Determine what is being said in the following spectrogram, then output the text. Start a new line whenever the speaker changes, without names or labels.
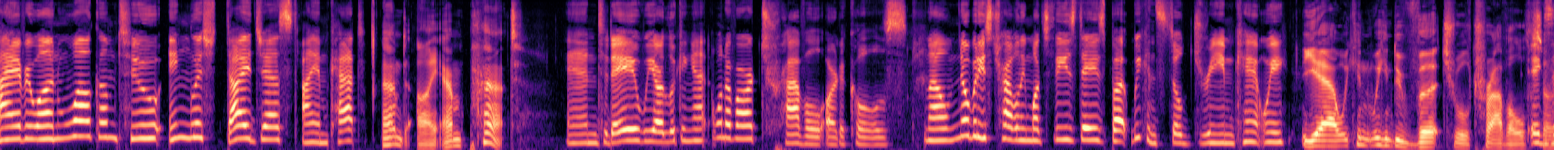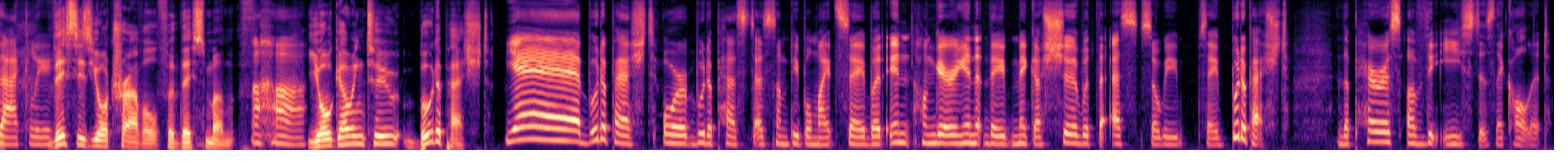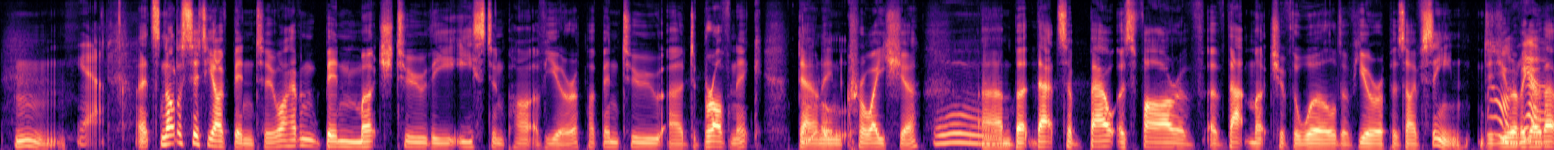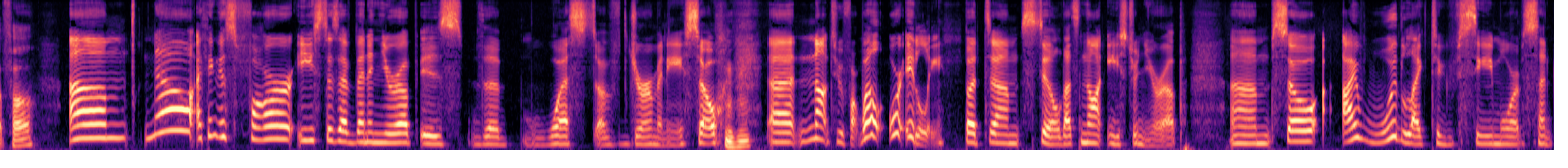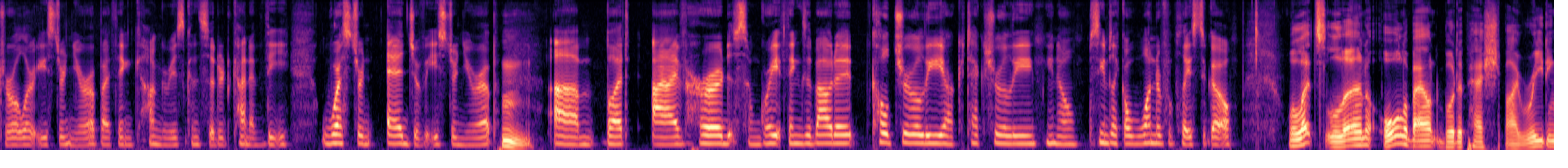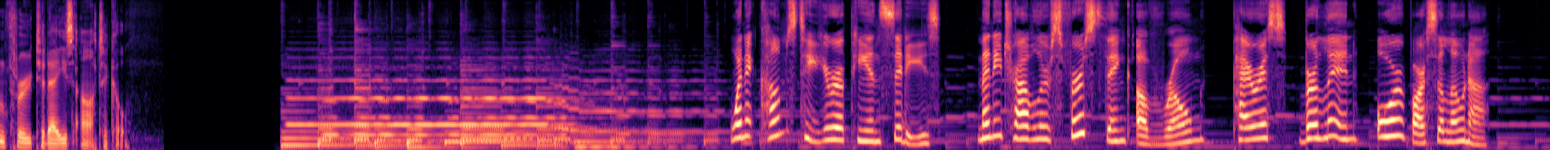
Hi everyone, welcome to English Digest. I am Kat.
And I am Pat.
And today we are looking at one of our travel articles. Now, nobody's traveling much these days, but we can still dream, can't we?
Yeah, we can we can do virtual travel. so
Exactly.
this is your travel for this month.
Uh-huh.
You're going to Budapest.
Yeah, Budapest, or Budapest as some people might say, but in Hungarian they make a sh with the S, so we say Budapest. The Paris of the East, as they call it. Hmm. Yeah.
It's not a city I've been to. I haven't been much to the eastern part of Europe. I've been to uh, Dubrovnik down in Croatia, um, but that's about as far of, of that much of the world of Europe as I've seen. Did you
Oh,
ever
yeah.
go that far?
Um, no, I think as far east as I've been in Europe is the west of Germany, so uh, not too far. Well, or Italy, but um, still, that's not Eastern Europe. Um, so I would like to see more of Central or Eastern Europe. I think Hungary is considered kind of the western edge of Eastern Europe. Um, but I've heard some great things about it culturally, architecturally. You know, seems like a wonderful place to go.
Well, let's learn all about Budapest by reading through today's article.
When it comes to European cities, many travelers first think of Rome, Paris, Berlin, or Barcelona.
